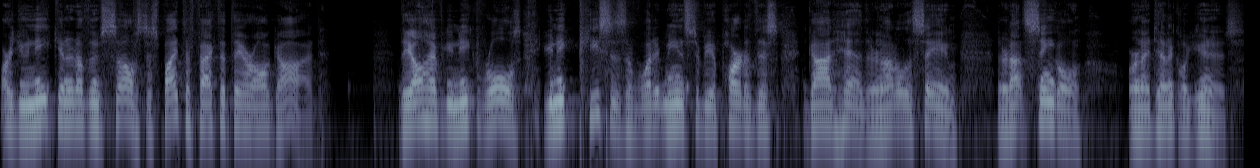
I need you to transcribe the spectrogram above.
are unique in and of themselves, despite the fact that they are all God. They all have unique roles, unique pieces of what it means to be a part of this Godhead. They're not all the same, they're not single or an identical unit.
